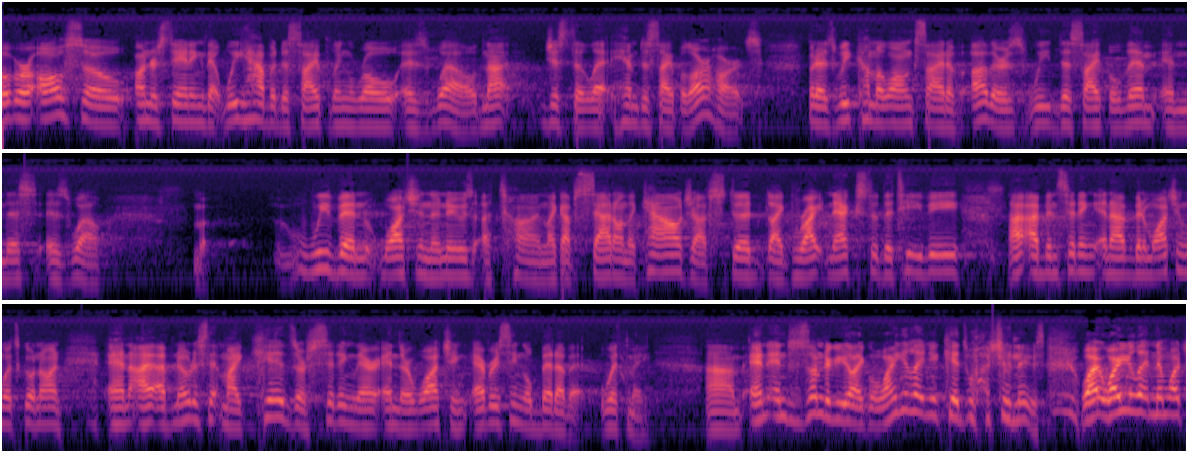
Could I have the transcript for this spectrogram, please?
but we're also understanding that we have a discipling role as well, not just to let Him disciple our hearts, but as we come alongside of others, we disciple them in this as well we've been watching the news a ton. Like I've sat on the couch, I've stood like right next to the TV. I, have been sitting and I've been watching what's going on, and I, have noticed that my kids are sitting there and they're watching every single bit of it with me. Um, and, and to some degree, you're like, why are you letting your kids watch the news? Why, why are you letting them watch?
